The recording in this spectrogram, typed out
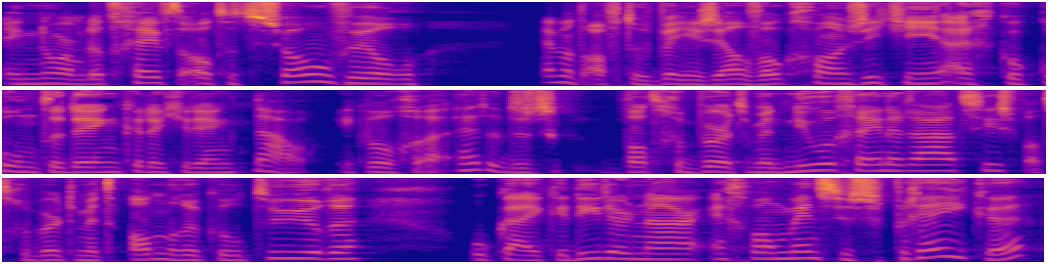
Enorm. Dat geeft altijd zoveel. Hè, want af en toe ben je zelf ook gewoon, zit je in je eigen kokon te denken. Dat je denkt, nou, ik wil. Hè, dus wat gebeurt er met nieuwe generaties? Wat gebeurt er met andere culturen? Hoe kijken die ernaar? En gewoon mensen spreken.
